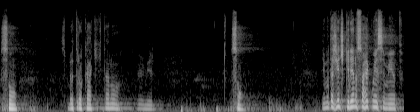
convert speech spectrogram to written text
Som. Se puder trocar aqui que está no vermelho. Som. Tem muita gente querendo só reconhecimento.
